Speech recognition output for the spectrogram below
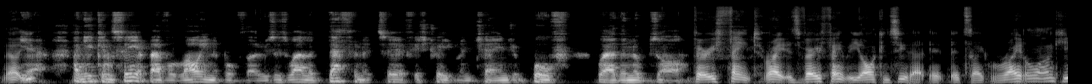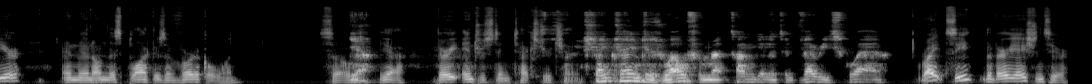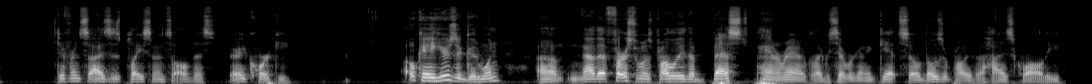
uh, you- Yeah. And you can see a bevel line above those as well, a definite surface treatment change above where the nubs are. very faint, right? It's very faint, but you all can see that. It, it's like right along here, and then on this block there's a vertical one. So Yeah. yeah, very interesting texture change. Shape change as well from rectangular to very square. Right? See the variations here, different sizes, placements, all this, very quirky. Okay, here's a good one. Um, now that first one was probably the best panoramic, like we said, we're going to get. So those are probably the highest quality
